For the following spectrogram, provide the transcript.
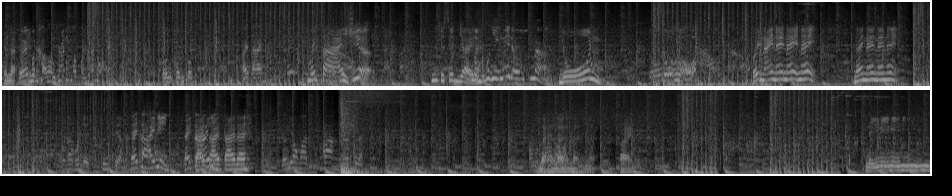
เห็นละเฮ้ยบนเขาของฉันเขาของฉันคนคนคนตายตายไม่ตายเฮียนี่จะเซตใหญ่เหมือนนะผู้ยิงไม่โดนน่ะโดน โดนเหรอเฮ้ยไหนไหนไหนไหนไหนไหนไหนไหนคนนั้นคุณอย่าพึ่งเสียงนะได้ตายนี่ได้ตาตายยตายตายตายย่องย่องมาข้างล่างเดินไปเลย ได้ได้ได้ได้ไปหนีหนีหนีหนีหนีหนี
